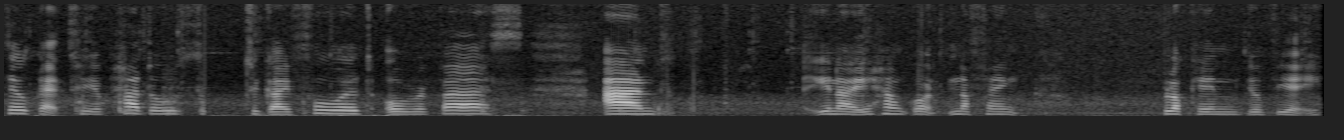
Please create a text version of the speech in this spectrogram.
still get to your paddles to go forward or reverse. And, you know, you haven't got nothing blocking your view.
